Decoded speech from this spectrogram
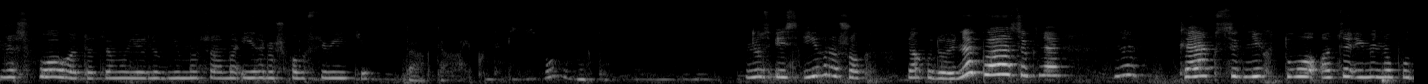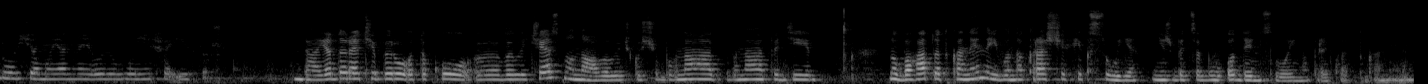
Не спогад, а це моя любима саме іграшка в світі. Так, давай будемо засовувати. Ну, із іграшок я кудую не песик, не, не кексик, ніхто, а це іменно подуся моя найулюбленіша іграшка. Да, я, до речі, беру отаку е, величезну наволочку, щоб вона, вона тоді ну, багато тканини і вона краще фіксує, ніж би це був один слой, наприклад, тканини.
